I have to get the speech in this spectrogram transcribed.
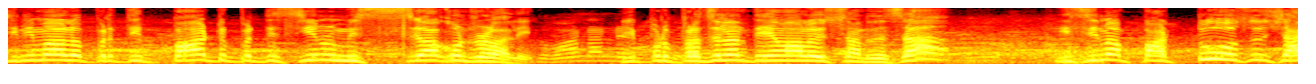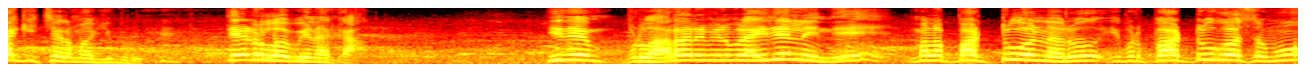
సినిమాలో ప్రతి పార్ట్ ప్రతి సీన్ మిస్ కాకుండా చూడాలి. ఇప్పుడు ప్రజలంతా ఏం ఆలోచిస్తున్నారు తెలుసా? ఈ సినిమా పార్ట్ టూ వస్తుంది షాక్ ఇచ్చారు మాకు ఇప్పుడు. థియేటర్లో పోయినాక. ఇదే ఇప్పుడు అరవై విలువ ఐదేళ్ళైంది మళ్ళీ పార్ట్ టూ అన్నారు. ఇప్పుడు పార్ట్ టూ కోసము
